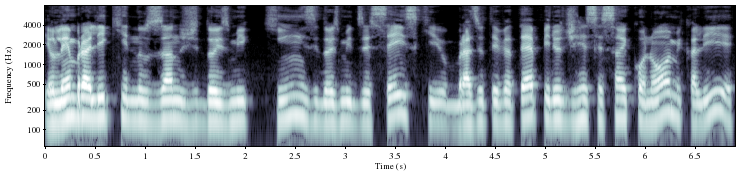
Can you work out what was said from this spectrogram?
Eu lembro ali que nos anos de 2015, 2016, que o Brasil teve até período de recessão econômica ali,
